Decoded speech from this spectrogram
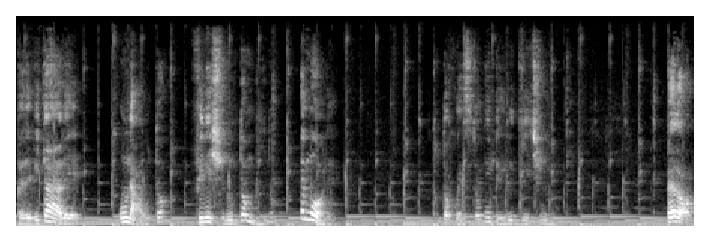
per evitare un'auto, finisce in un tombino e muore. Tutto questo nei primi dieci minuti. Però,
